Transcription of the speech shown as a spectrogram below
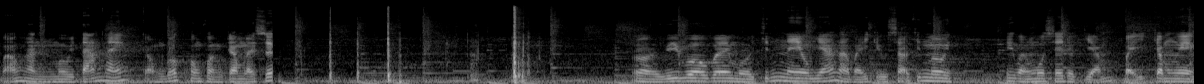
bảo hành 18 tháng, cộng góp 0% lãi suất. Rồi, Vivo V19 Neo giá là 7 triệu 690 khi bạn mua sẽ được giảm 700 ngàn,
